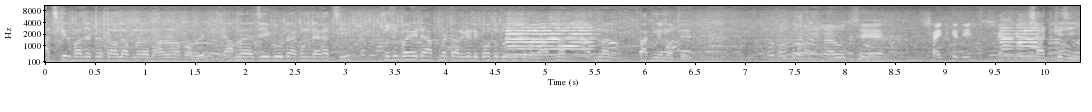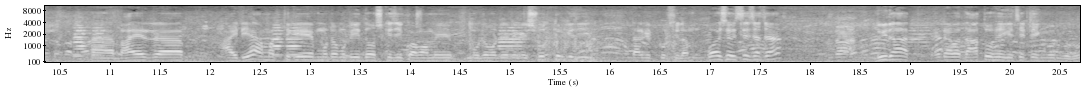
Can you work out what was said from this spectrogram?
আজকের বাজারটা তাহলে আপনারা ধারণা পাবেন। আমরা যে গরুটা এখন দেখাচ্ছি সজীব ভাই এটা আপনার টার্গেটে কতটুকু হতে পারে? আপনার আপনার পাকনি মতে। আপনার হচ্ছে ষাট কেজি। 60 ষাট কেজি। ভাইয়ের আইডিয়া আমার থেকে মোটামুটি দশ কেজি কম। আমি মোটামুটি এটাকে সত্তর কেজি টার্গেট করছিলাম। বয়স হয়েছে চাচা? দুই দাঁত। এটা আবার দাঁতও হয়ে গেছে টেঙ্গুর গরু।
